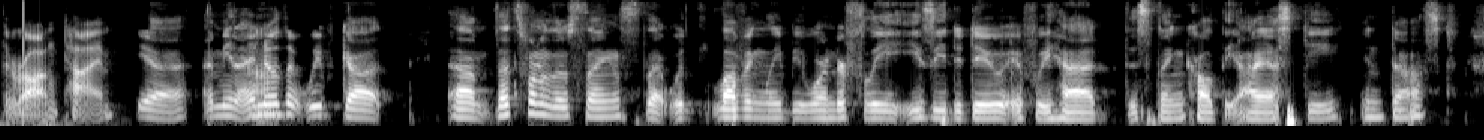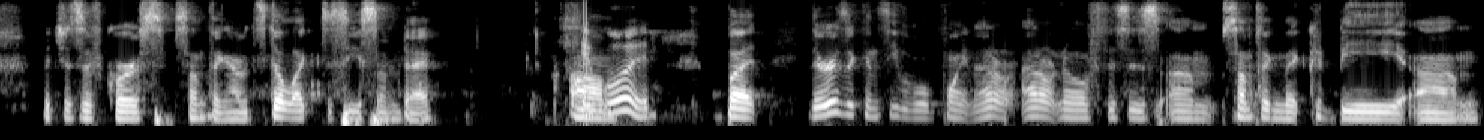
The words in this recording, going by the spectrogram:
the wrong time. Yeah, I mean, I know Um, that we've got. Um, that's one of those things that would lovingly be wonderfully easy to do if we had this thing called the ISD in Dust, which is, of course, something I would still like to see someday. it Um, would. But there is a conceivable point. I don't I don't know if this is um, something that could be um,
